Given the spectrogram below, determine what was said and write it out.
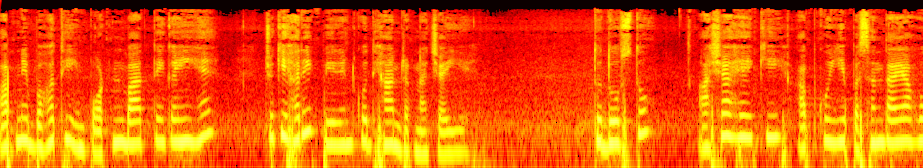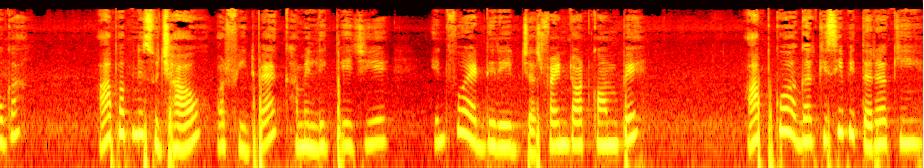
आपने बहुत ही इम्पोर्टेंट बातें कही हैं जो कि हर एक पेरेंट को ध्यान रखना चाहिए। तो दोस्तों आशा है कि आपको ये पसंद आया होगा। आप अपने सुझाव और फीडबैक हमें लिख भेजिए info at the rate just fine dot com पर आपको अगर किसी भी तरह की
